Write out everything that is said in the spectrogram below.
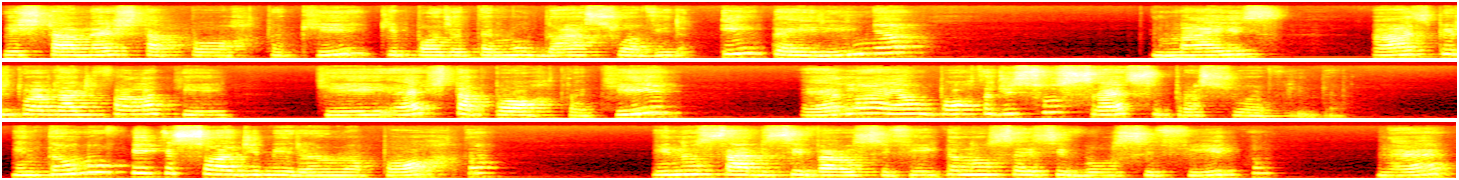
está nesta porta aqui, que pode até mudar a sua vida inteirinha, mas a espiritualidade fala aqui que esta porta aqui, ela é uma porta de sucesso para a sua vida. Então não fique só admirando a porta, e não sabe se vai ou se fica, não sei se vou ou se fico, né?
